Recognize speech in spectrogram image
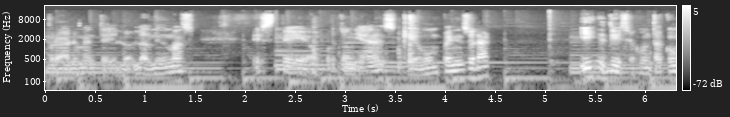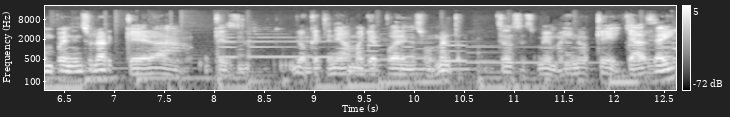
probablemente las mismas este, oportunidades que un peninsular y di, se junta con un peninsular que era que es lo que tenía mayor poder en ese momento entonces me imagino que ya desde ahí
